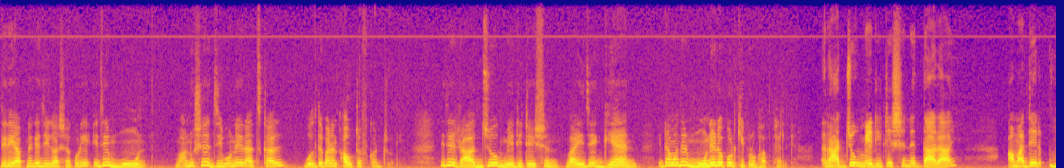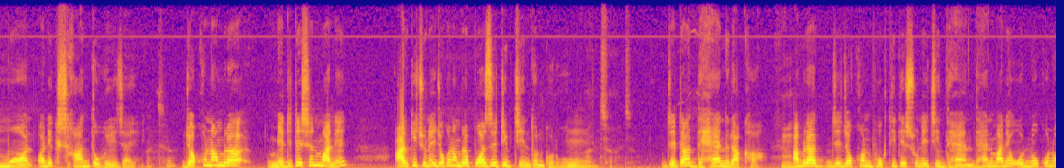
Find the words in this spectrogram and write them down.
দিদি আপনাকে জিজ্ঞাসা করি এই যে মন মানুষের জীবনের আজকাল বলতে পারেন আউট অফ কন্ট্রোল এই যে রাজযোগ মেডিটেশন বা এই যে জ্ঞান এটা আমাদের মনের ওপর কি প্রভাব ফেলে? রাজযোগ মেডিটেশনের দ্বারাই আমাদের মন অনেক শান্ত হয়ে যায়। আচ্ছা। যখন আমরা মেডিটেশন মানে আর কিছু নেই যখন আমরা পজিটিভ চিন্তন করব। আচ্ছা আচ্ছা। যেটা ধ্যান রাখা। আমরা যে যখন ভক্তিতে শুনেছি ধ্যান ধ্যান মানে অন্য কোনো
